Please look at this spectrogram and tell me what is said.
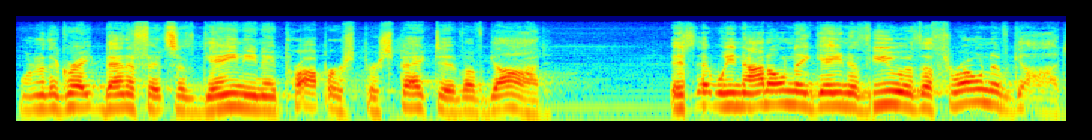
One of the great benefits of gaining a proper perspective of God is that we not only gain a view of the throne of God,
